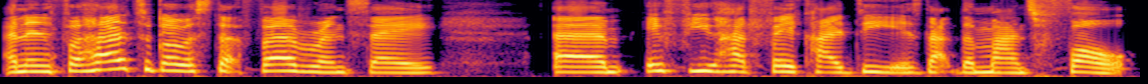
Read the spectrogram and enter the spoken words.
And then for her to go a step further and say um if you had fake id is that the man's fault?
